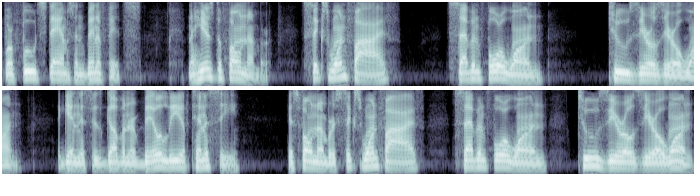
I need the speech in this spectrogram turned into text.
for food stamps and benefits. Now, here's the phone number 615 741 2001. Again, this is Governor Bill Lee of Tennessee. His phone number is 615 741 2001.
